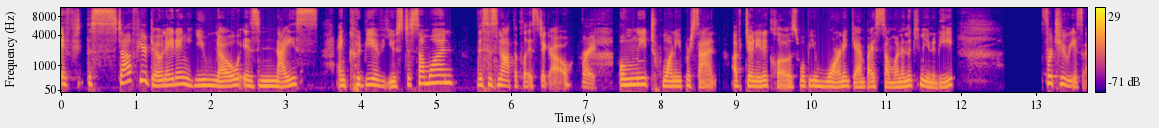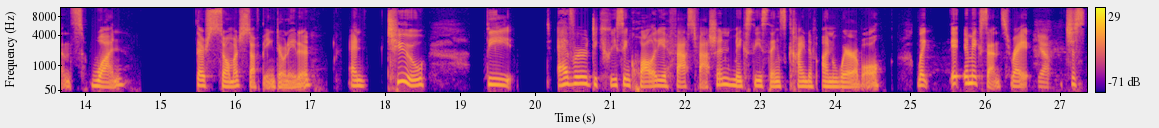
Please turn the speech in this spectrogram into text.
if the stuff you're donating you know is nice and could be of use to someone, this is not the place to go. Right. Only 20% of donated clothes will be worn again by someone in the community for two reasons. One, there's so much stuff being donated. And two, the ever decreasing quality of fast fashion makes these things kind of unwearable. Like it, it makes sense, right? Yeah. just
